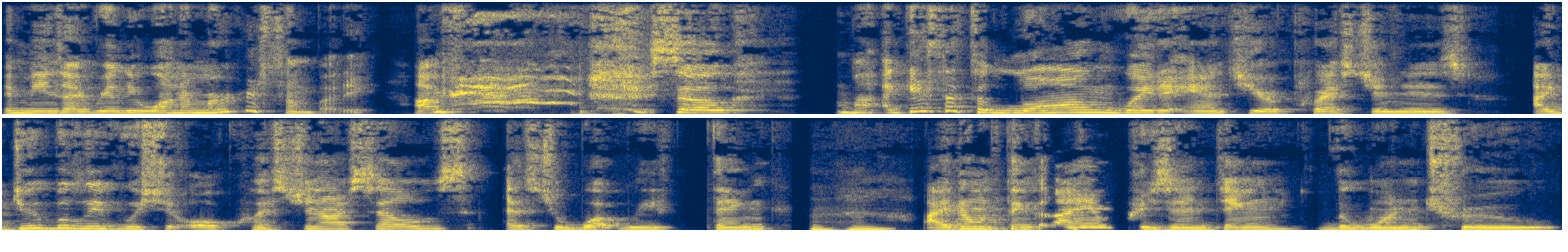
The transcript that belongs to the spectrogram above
it means I really want to murder somebody. Um, so I guess that's a long way to answer your question is I do believe we should all question ourselves as to what we think. Mm-hmm. I don't think I am presenting the one true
